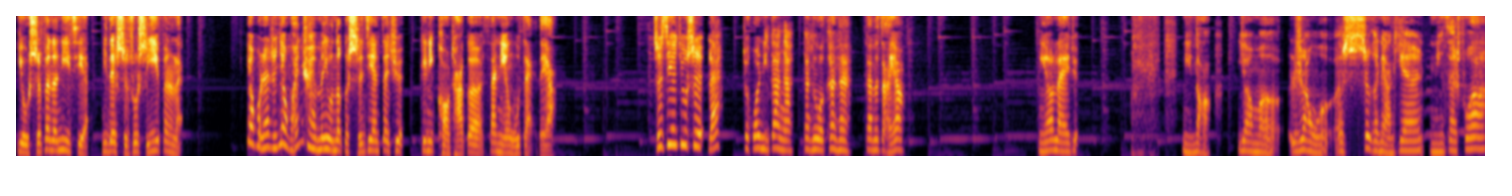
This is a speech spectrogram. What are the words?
有十分的力气，你得使出十一分来，要不然人家完全没有那个时间再去给你考察个三年五载的呀。直接就是来，这活你干干，干给我看看，干的咋样？你要来一句，领导，要么让我试个两天，您再说啊。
